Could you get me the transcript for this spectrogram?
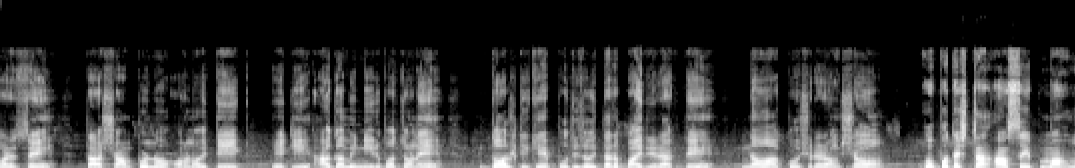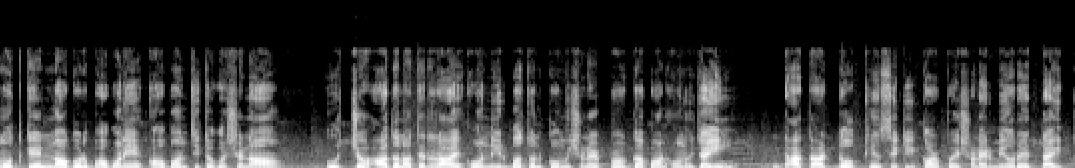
করেছে, তা সম্পূর্ণ অনৈতিক। এটি আগামী নির্বাচনে দলটিকে প্রতিযোগিতার বাইরে রাখতে নেওয়া কৌশলের অংশ। উপদেষ্টা আসিফ মাহমুদকে নগর ভবনে অবাঞ্ছিত ঘোষণা। উচ্চ আদালতের রায় ও নির্বাচন কমিশনের প্রজ্ঞাপন অনুযায়ী ঢাকার দক্ষিণ সিটি কর্পোরেশনের মেয়রের দায়িত্ব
